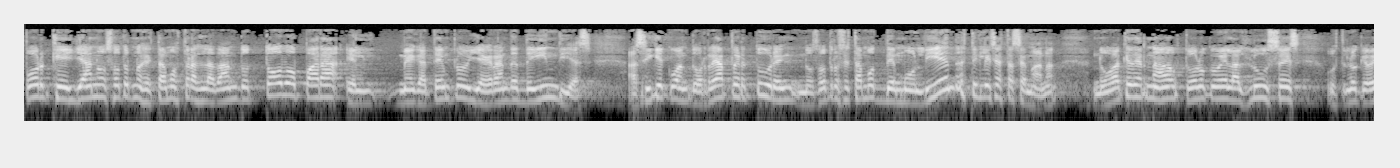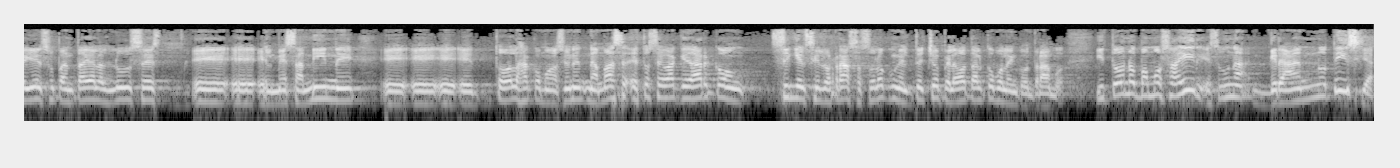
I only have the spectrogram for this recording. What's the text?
porque ya nosotros nos estamos trasladando todo para el megatemplo de Villagrandes de Indias. Así que cuando reaperturen, nosotros estamos demoliendo esta iglesia esta semana. No va a quedar nada, todo lo que ve las luces, usted lo que ve en su pantalla, las luces, eh, eh, el mezanine, eh, todas las acomodaciones, nada más esto se va a quedar con sin el cielo raso, solo con el techo pelado tal como lo encontramos. Y todos nos vamos a ir, es una gran noticia,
